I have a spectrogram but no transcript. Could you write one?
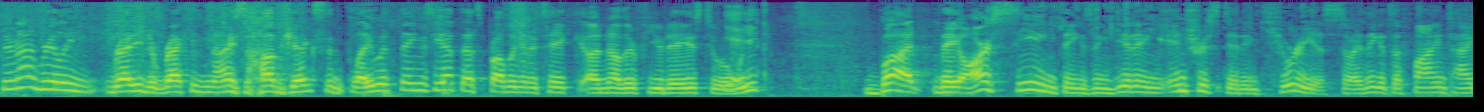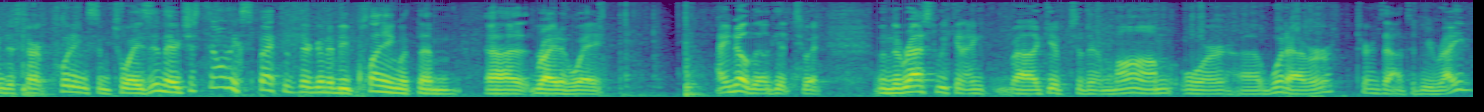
They're not really ready to recognize objects and play with things yet. That's probably going to take another few days to a yeah. week but they are seeing things and getting interested and curious. So I think it's a fine time to start putting some toys in there. Just don't expect that they're going to be playing with them uh, right away. I know they'll get to it. And the rest we can uh, give to their mom or uh, whatever turns out to be right.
